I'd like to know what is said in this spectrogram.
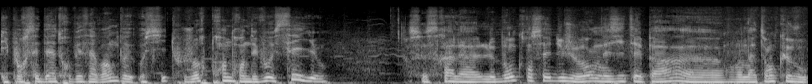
Et pour s'aider à trouver sa voie, on peut aussi toujours prendre rendez-vous au CIO. Ce sera la- le bon conseil du jour. N'hésitez pas, euh, on attend que vous.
